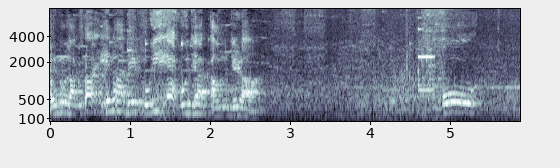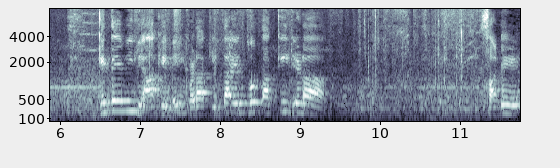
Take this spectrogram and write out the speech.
ਮੈਨੂੰ ਲੱਗਦਾ ਇਹਨਾਂ ਨੇ ਕੋਈ ਇਹੋ ਜਿਹਾ ਕੰਮ ਜਿਹੜਾ ਉਹ ਕਿਤੇ ਵੀ ਲਿਆ ਕੇ ਨਹੀਂ ਖੜਾ ਕੀਤਾ, ਇੱਥੋਂ ਤੱਕ ਕਿ ਜਿਹੜਾ ਸਾਡੇ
